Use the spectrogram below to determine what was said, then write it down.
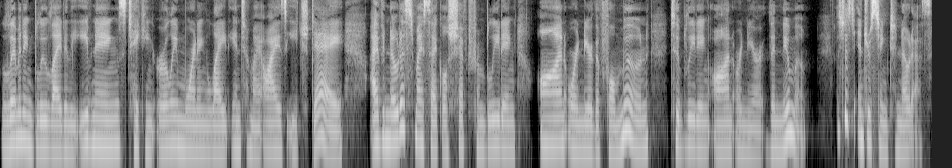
limiting blue light in the evenings, taking early morning light into my eyes each day, I've noticed my cycle shift from bleeding on or near the full moon to bleeding on or near the new moon. It's just interesting to notice.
